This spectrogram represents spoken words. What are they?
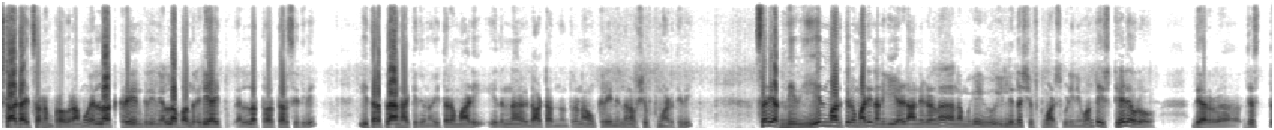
ಸ್ಟಾರ್ಟ್ ಆಯ್ತು ಸರ್ ನಮ್ಮ ಪ್ರೋಗ್ರಾಮು. ಎಲ್ಲ ಕ್ರೇನ್ ಗ್ರೀನ್ ಎಲ್ಲ ಬಂದು ರೆಡಿ ಆಯಿತು. ಎಲ್ಲ ತರ್ ತರಿಸಿದ್ವಿ. ಈ ಥರ ಪ್ಲ್ಯಾನ್ ಹಾಕಿದ್ದೀವಿ ನಾವು. ಈ ಥರ ಮಾಡಿ ಇದನ್ನು ಡಾಟ್ ಆದ ನಂತರ ನಾವು ಕ್ರೇನಿಂದ ನಾವು ಶಿಫ್ಟ್ ಮಾಡ್ತೀವಿ. ಸರಿ ಅದು ನೀವು ಏನು ಮಾಡ್ತೀರೋ ಮಾಡಿ ನನಗೆ ಈ ಎರಡು ಆನೆಗಳನ್ನ ನಮಗೆ ಇವು ಇಲ್ಲಿಂದ ಶಿಫ್ಟ್ ಮಾಡಿಸ್ಬಿಡಿ ನೀವು ಅಂತ ಇಷ್ಟು ಹೇಳಿ ಅವರು ದೇ ಆರ್ ಜಸ್ಟ್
